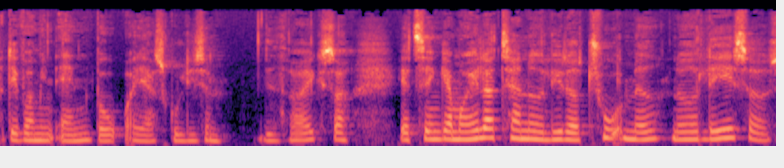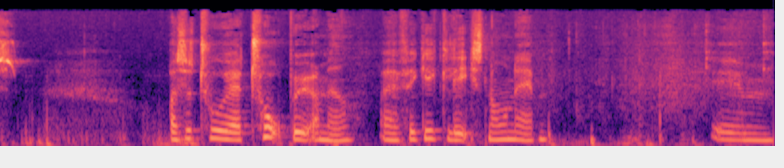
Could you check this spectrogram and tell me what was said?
Og det var min anden bog, og jeg skulle ligesom videre, ikke? Så jeg tænkte, jeg må hellere tage noget litteratur med, noget at læse os. Og så tog jeg to bøger med, og jeg fik ikke læst nogen af dem. Øhm,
